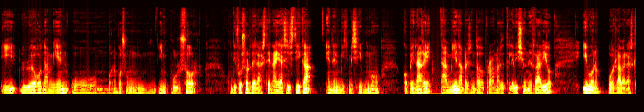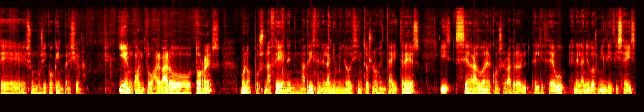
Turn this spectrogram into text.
y luego también un, bueno, pues un impulsor, un difusor de la escena jazzística en el mismísimo Copenhague. También ha presentado programas de televisión y radio y bueno, pues la verdad es que es un músico que impresiona. Y en cuanto a Álvaro Torres, bueno, pues nace en Madrid en el año 1993 y se gradúa en el Conservatorio del Liceu en el año 2016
